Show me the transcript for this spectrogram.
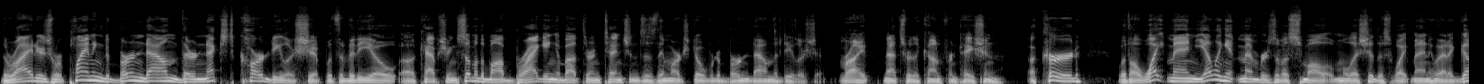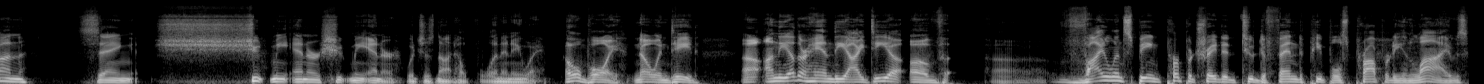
The rioters were planning to burn down their next car dealership, with the video uh, capturing some of the mob bragging about their intentions as they marched over to burn down the dealership. Right. That's where the confrontation occurred, with a white man yelling at members of a small militia, this white man who had a gun, saying, Shoot me, enter, shoot me, enter, which is not helpful in any way. Oh boy, no, indeed. Uh, on the other hand, the idea of uh, violence being perpetrated to defend people's property and lives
